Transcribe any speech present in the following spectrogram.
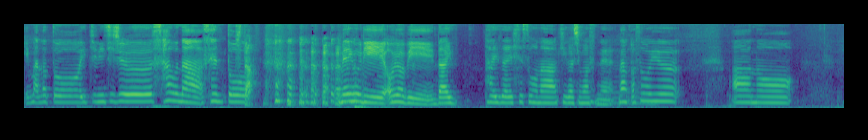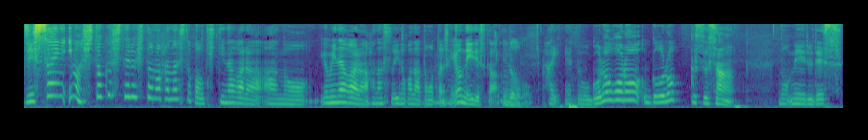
う？今だと一日中サウナ、銭湯、巡りおよび滞在してそうな気がしますね。なんかそういう、あの、実際に今取得してる人の話とかを聞きながら、あの、読みながら話すといいのかなと思ったんですけど、読んでいいですか？どうぞ。はい。えっ、と、ゴロゴロゴロックスさん。のメールです。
